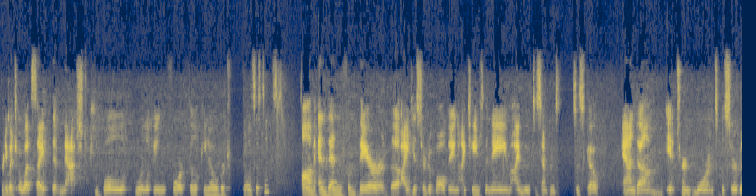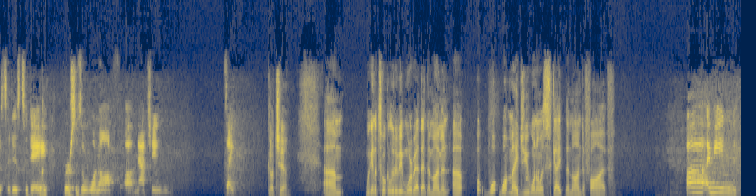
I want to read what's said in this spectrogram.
pretty much a website that matched people who were looking for Filipino virtual assistants. Um, and then from there, the idea started evolving. I changed the name. I moved to San Francisco, and um, it turned more into the service it is today versus a one-off uh, matching site. Gotcha. Um, we're going to talk a little bit more about that in a moment. Uh, but what what made you want to escape the nine to five? Uh, I mean,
